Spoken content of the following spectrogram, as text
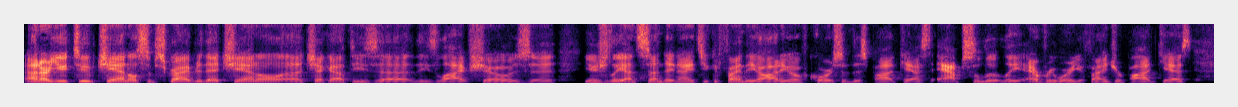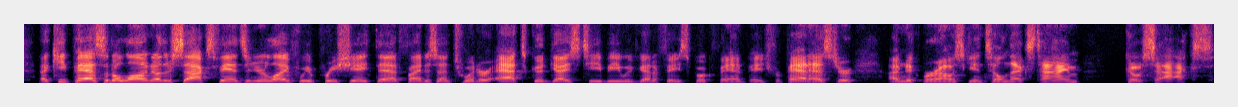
on our YouTube channel. Subscribe to that channel. Uh, check out these uh, these live shows. Uh, usually on Sunday nights. You can find the audio, of course, of this podcast absolutely everywhere you find your podcast. Uh, keep passing along to other Sox fans in your life. We appreciate that. Find us on Twitter at Good Guys TV. We've got a Facebook fan page for Pat Hester. I'm Nick Morawski. Until next time, go Sox.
